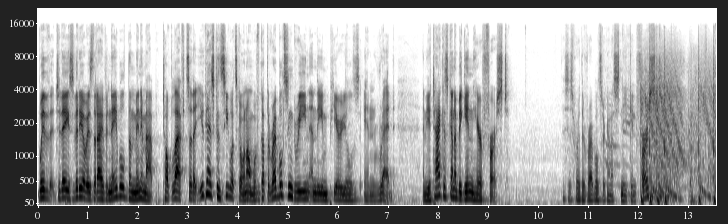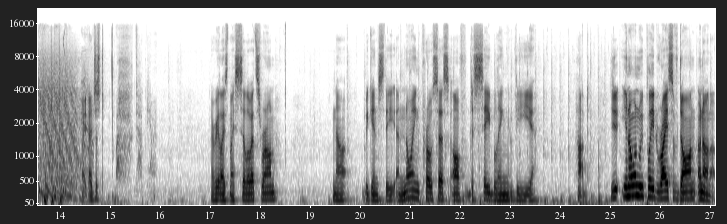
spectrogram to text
with today's video is that I've enabled the minimap top left so that you guys can see what's going on. We've got the rebels in green and the Imperials in red. And the attack is going to begin here first. This is where the rebels are going to sneak in first. Wait, I just... Oh, God damn it. I realized my silhouettes were on. Now begins the annoying process of disabling the HUD. You, you know when we played Rise of Dawn? Oh, no, no.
